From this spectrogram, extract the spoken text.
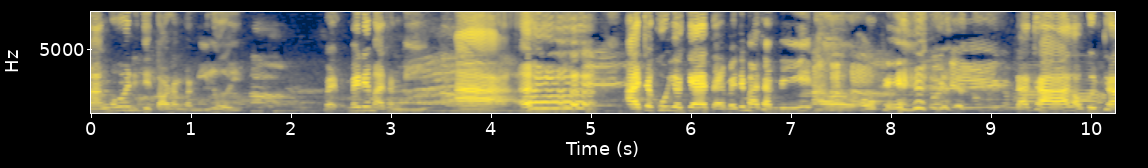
มั้งเพราะว่าไม่ได้ติดต่อทางแบบนี้เลย อ่า ไม่ไม่ได้มาทางนี้ อ่า อ่าโอเค อาจจะคุยกับแกแต่ไม่ได้มาทางนี้ เออโอเค โอเคนะคะขอบคุณค่ะ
